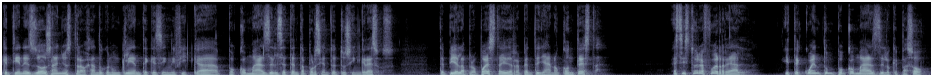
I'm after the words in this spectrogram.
que tienes dos años trabajando con un cliente que significa poco más del 70% de tus ingresos. Te pide la propuesta y de repente ya no contesta. Esta historia fue real y te cuento un poco más de lo que pasó.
